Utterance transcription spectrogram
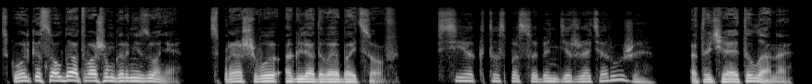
«Сколько солдат в вашем гарнизоне?» — спрашиваю, оглядывая бойцов. «Все, кто способен держать оружие», — отвечает Илана.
